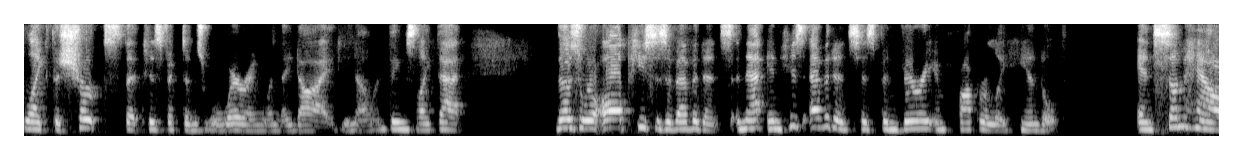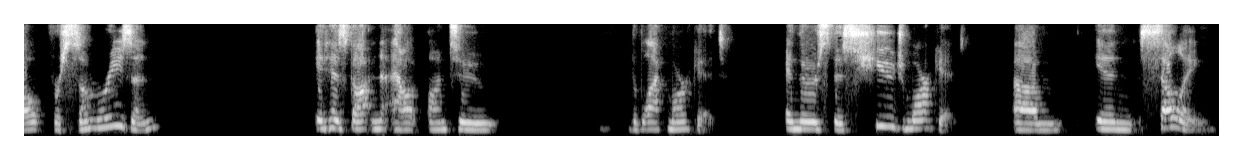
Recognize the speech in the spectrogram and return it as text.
like the shirts that his victims were wearing when they died, you know, and things like that. Those were all pieces of evidence, and that in his evidence has been very improperly handled. And somehow, for some reason, it has gotten out onto the black market. And there's this huge market um, in selling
